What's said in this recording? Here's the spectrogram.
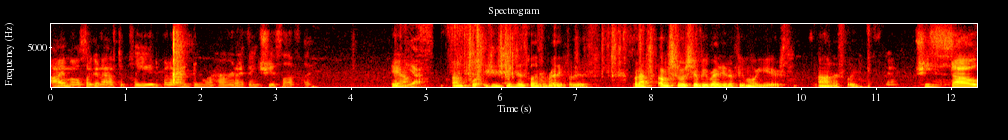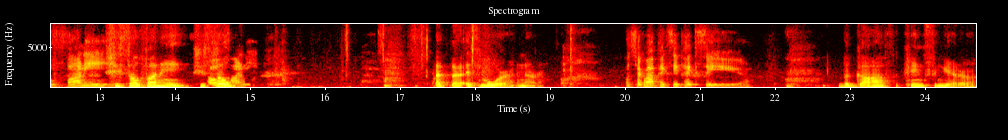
I'm also gonna have to plead, but I adore her and I think she's lovely. Yeah. Yeah. Unfortunately, she just wasn't ready for this. But I, am sure she'll be ready in a few more years, honestly. She's so funny. She's so funny. She's so, so funny uh, it's more in her. Let's talk about Pixie Pixie. The Goth King Quinceañera.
